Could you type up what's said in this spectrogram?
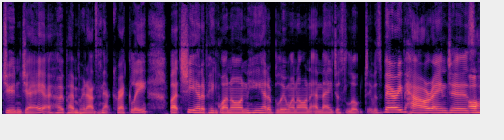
Juun.J. I hope I'm pronouncing that correctly but she had a pink one on, he had a blue one on, and they just looked, it was very Power Rangers. Oh.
